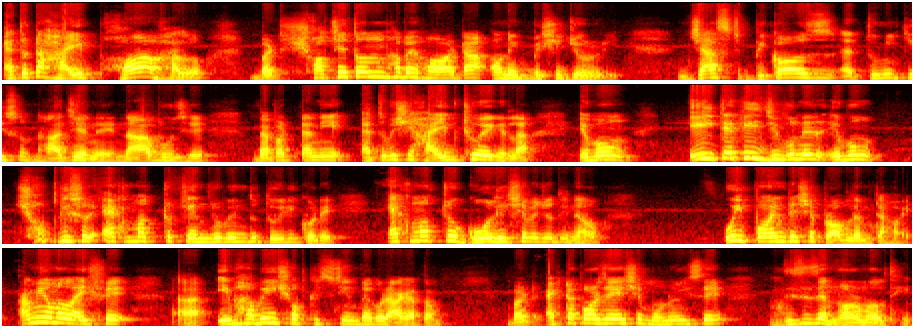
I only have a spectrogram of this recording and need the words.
এতটা হাইপ হওয়া ভালো বাট সচেতনভাবে হওয়াটা অনেক বেশি জরুরি। জাস্ট বিকজ তুমি কিছু না জেনে, না বুঝে ব্যাপারটা নিয়ে এত বেশি হাইপড হয়ে গেলা এবং এইটাকেই জীবনের এবং সব কিছুর একমাত্র কেন্দ্রবিন্দু তৈরি করে একমাত্র গোল হিসেবে যদি নাও, ওই পয়েন্টে এসে প্রবলেমটা হয়। আমি আমার লাইফে এভাবেই সব কিছু চিন্তা করে আগাতাম বাট একটা পর্যায়ে এসে মনে হয়েছে this is a normal thing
